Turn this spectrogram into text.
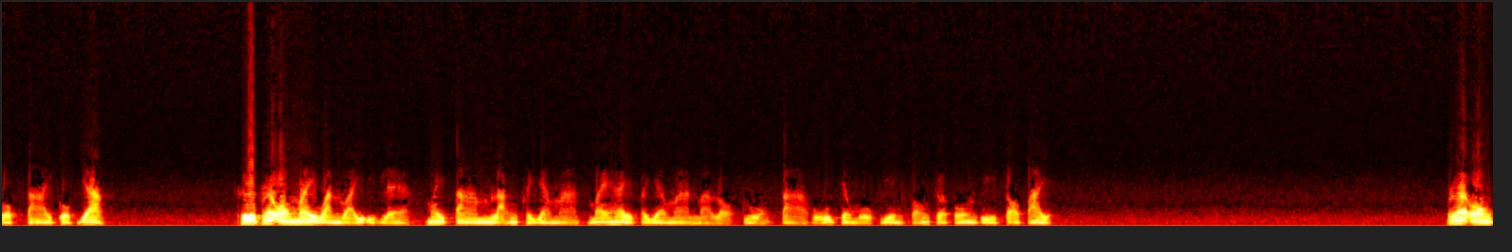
กบตายกบย่าง คือพระองค์ไม่หวั่นไหวอีกแล้ว ไม่ตามหลังพยามารไม่ให้พยามารมาหลอกลวง ตาหูจมูกเลี้ยงของพระองค์อีกต่อไปพระองค์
